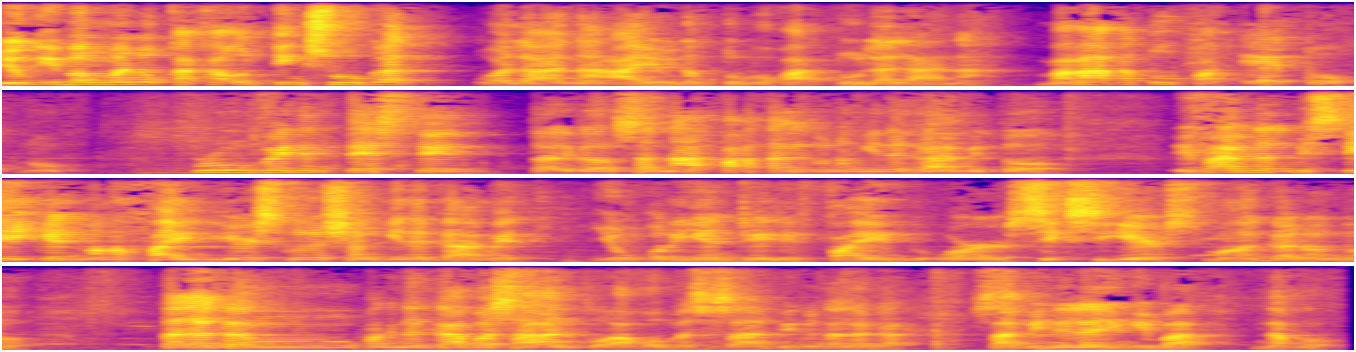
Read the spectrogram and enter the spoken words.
Yung ibang manok kakaunting sugat wala na ayaw nang tumuka tulala na. Mga katupak eto no proven and tested. Talagang sa napakatagal ko nang ginagamit to. If I'm not mistaken, mga 5 years ko na siyang ginagamit. Yung Korean Jelly, 5 or 6 years. Mga ganon, no? Talagang pag nagkabasaan ko, ako masasabi ko talaga. Sabi nila yung iba, nako,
